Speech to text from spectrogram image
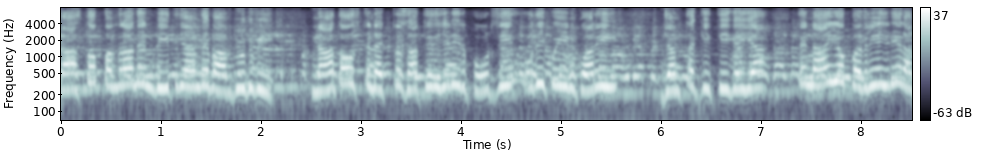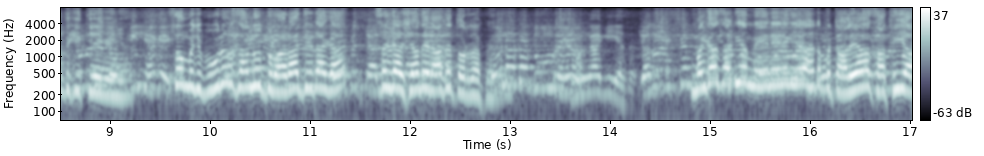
10 ਤੋਂ 15 ਦਿਨ ਬੀਤ ਜਾਣ ਦੇ ਬਾਵਜੂਦ ਵੀ ਨਾ ਤਾਂ ਉਸ ਕੰਡਕਟਰ ਸਾਥੀ ਦੀ ਜਿਹੜੀ ਰਿਪੋਰਟ ਸੀ ਉਹਦੀ ਕੋਈ ਇਨਕੁਆਰੀ ਜਨਤਕ ਕੀਤੀ ਗਈ ਆ ਤੇ ਨਾ ਹੀ ਉਹ ਬਦਲੀਆਂ ਜਿਹੜੀਆਂ ਰੱਦ ਕੀਤੀਆਂ ਗਈਆਂ। ਸੋ ਮਜਬੂਰਨ ਸਾਨੂੰ ਦੁਬਾਰਾ ਜਿਹੜਾ ਹੈਗਾ ਸੰਘਰਸ਼ਾਂ ਦੇ ਰਾਹ ਤੇ ਤੁਰਨਾ ਪਿਆ। ਮੰਗਾ ਕੀ ਹੈ ਸਰ? ਮੰਗਾਂ ਸਾਡੀਆਂ ਮੇਨ ਇਹ ਨੇ ਕਿ ਜਿਹੜਾ ਸਾਡਾ ਬਟਾਲੇ ਵਾਲਾ ਸਾਥੀ ਆ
